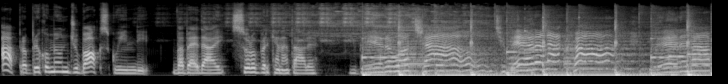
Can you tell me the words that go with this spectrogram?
Ah, proprio come un jukebox, quindi. Vabbè, dai, solo perché è Natale. You better watch out, you better not cry, you better not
